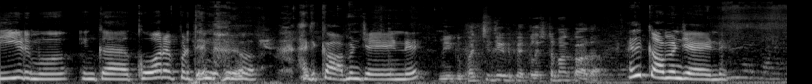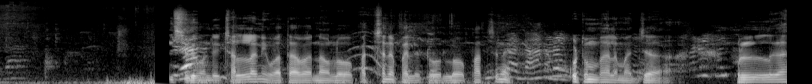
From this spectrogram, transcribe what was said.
తీయడము ఇంకా కూర ఎప్పుడు తిన్నారో అది కామెంట్ చేయండి. మీకు పచ్చి జీడి పిక్కలు ఇష్టమా కాదా? అది కామెంట్ చేయండి. ఇదిగోండి చల్లని వాతావరణంలో పచ్చని పల్లెటూరులో పచ్చని కుటుంబాల మధ్య ఫుల్గా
